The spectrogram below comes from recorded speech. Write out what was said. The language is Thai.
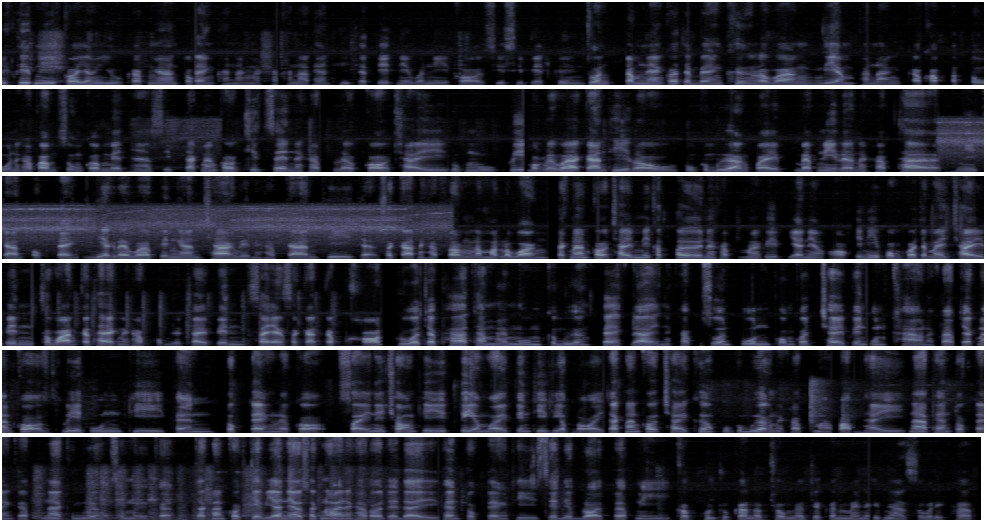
ในคลิปนี้ก็ยังอยู่กับงานตกแต่งผนังนะครับ ขนาดแผนที่จะติดในวันนี้ก็ 41 ครึ่ง ส่วนตำแหน่งก็จะแบ่งครึ่งระหว่างเหลี่ยมผนังกับขอบประตูนะครับ ความสูงก็เมตรห้าสิบจากนั้นก็ขีดเส้นนะครับ แล้วก็ใช้ลูกหมูกรีด บอกเลยว่าการที่เราปูกระเบื้องไปแบบนี้แล้วนะครับ ถ้ามีการตกแต่งเรียกได้ว่าเป็นงานช้างเลยนะครับ การที่จะสกัดนะครับต้องระมัดระวัง จากนั้นก็ใช้มีดคัตเตอร์นะครับมากรีดยาแนวออก ทีนี้ผมก็จะไม่ใช้เป็นสว่านกระแทกนะครับ ผมจะใช้เป็นสายางสกัดกับคอนกลัวจะพลาดทำให้มุมกระเบื้องแตกได้นะครับ ส่วนปูนผมก็ใช้เป็นปูนขาวนะครับ จากนั้นก็รีดปูนที่แผ่นตกแต่งแล้วก็ใส่ในช่องที่เตรียมไว้เป็นที่เรียบร้อย จากนั้นก็ใช้เครื่องปูกระเบื้องนะครับ มาปรับให้หน้าแผ่นตกแต่งกับหน้ากระเบื้องเสมอกัน จากนั้นก็เก็บยาแนวสักหน่อยนะครับ ก็จะได้แผ่นตกแต่งที่เสร็จเรียบร้อยแบบนี้ ขอบคุณทุกการรับชมแล้วเจอกันใหม่ในคลิปหน้า สวัสดีครับ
